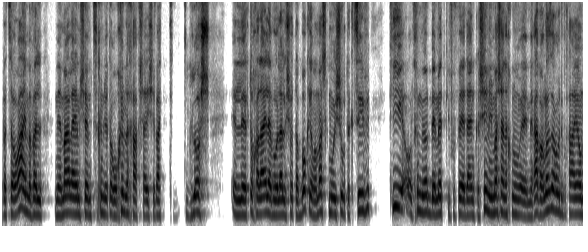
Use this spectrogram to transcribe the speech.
בצהריים, אבל נאמר להם שהם צריכים להיות ערוכים לכך שהישיבה תגלוש לתוך הלילה ועולה לשעות הבוקר, ממש כמו אישור תקציב, כי הולכים להיות באמת כיפופי ידיים קשים, ממה שאנחנו, מירב ארלוזר בדברך היום,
